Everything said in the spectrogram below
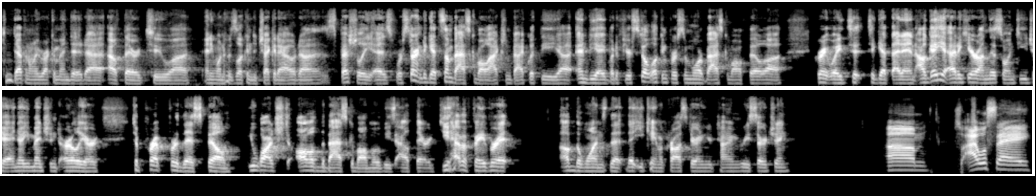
can definitely recommend it uh, out there to uh, anyone who's looking to check it out. Uh, especially as we're starting to get some basketball action back with the uh, NBA. But if you're still looking for some more basketball, Phil, uh, great way to to get that in. I'll get you out of here on this one, TJ. I know you mentioned earlier to prep for this film, you watched all of the basketball movies out there. Do you have a favorite of the ones that that you came across during your time researching? Um, so I will say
